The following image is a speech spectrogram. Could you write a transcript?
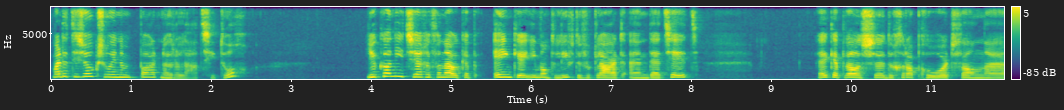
Maar dat is ook zo in een partnerrelatie, toch? Je kan niet zeggen van nou, ik heb één keer iemand de liefde verklaard en that's it. Ik heb wel eens eh, de grap gehoord van, uh,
